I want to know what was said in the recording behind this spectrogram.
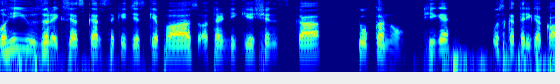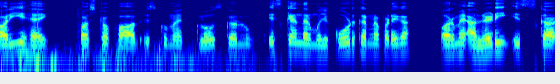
वही यूज़र एक्सेस कर सके जिसके पास ऑथेंटिकेशन का टोकन हो, ठीक है? उसका तरीका कार ये है फ़र्स्ट ऑफ़ ऑल इसको मैं क्लोज कर लूँ, इसके अंदर मुझे कोड करना पड़ेगा और मैं ऑलरेडी इसका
